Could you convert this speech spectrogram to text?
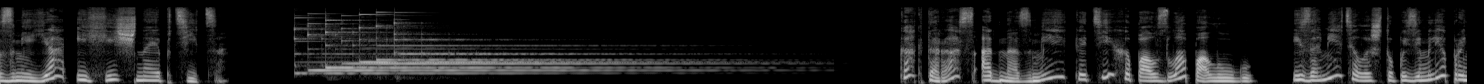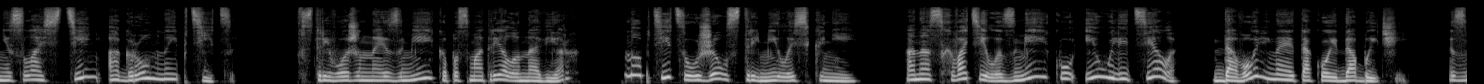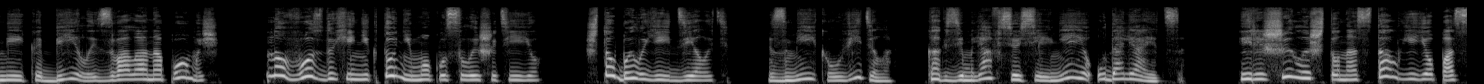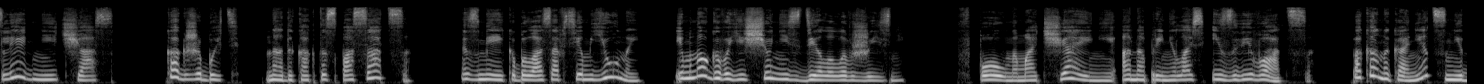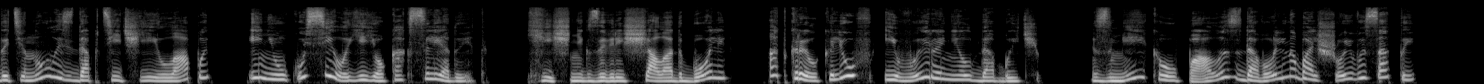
Змея и хищная птица. Как-то раз одна змейка тихо ползла по лугу и заметила, что по земле пронеслась тень огромной птицы. Встревоженная змейка посмотрела наверх, но птица уже устремилась к ней. Она схватила змейку и улетела, довольная такой добычей. Змейка билась, звала на помощь, но в воздухе никто не мог услышать ее. Что было ей делать? Змейка увидела, как земля все сильнее удаляется, и решила, что настал ее последний час. Как же быть? Надо как-то спасаться. Змейка была совсем юной и многого еще не сделала в жизни. В полном отчаянии она принялась извиваться, пока, наконец, не дотянулась до птичьей лапы и не укусила ее как следует. Хищник заверещал от боли, открыл клюв и выронил добычу. Змейка упала с довольно большой высоты,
